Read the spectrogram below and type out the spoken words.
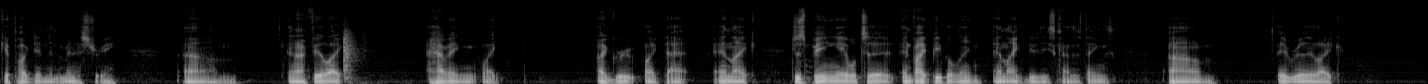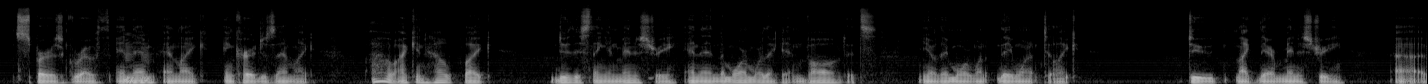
get plugged into the ministry. Um, and I feel like having like a group like that and like just being able to invite people in and like do these kinds of things um it really like spurs growth in them and like encourages them like oh i can help like do this thing in ministry and then the more and more they get involved it's you know they more want they want to like do like their ministry uh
